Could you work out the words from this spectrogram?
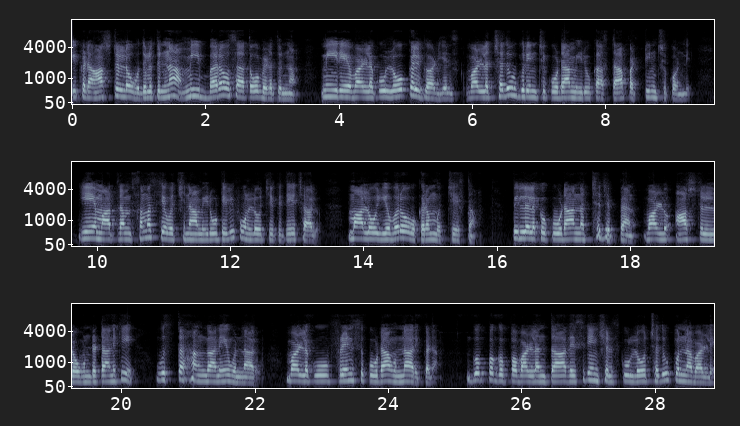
ఇక్కడ హాస్టల్లో వదులుతున్నా మీ భరోసాతో వెళుతున్నాం. మీరే వాళ్ళకు లోకల్ గార్డియన్స్ వాళ్ళ చదువు గురించి కూడా మీరు కాస్త పట్టించుకోండి. ఏ మాత్రం సమస్య వచ్చినా మీరు టెలిఫోన్లో చెబితే చాలు. మాలో ఎవరో ఒకరం వచ్చేస్తాం. పిల్లలకు కూడా నచ్చ చెప్పాను వాళ్ళు హాస్టల్లో ఉండటానికి ఉత్సాహంగానే ఉన్నారు. వాళ్ళకు ఫ్రెండ్స్ కూడా ఉన్నారు ఇక్కడ గొప్ప గొప్ప వాళ్ళంతా రెసిడెన్షియల్ స్కూల్లో చదువుకున్న వాళ్ళే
